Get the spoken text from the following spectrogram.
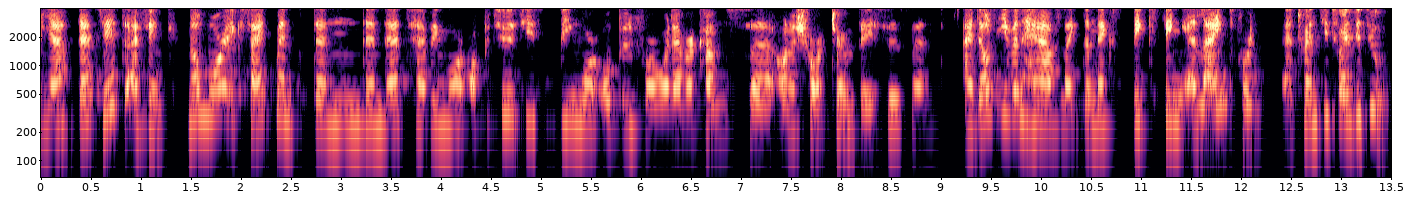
yeah that's it i think. No more excitement than than that having more opportunities being more open for whatever comes uh, on a short term basis. And I don't even have like the next big thing aligned for uh, 2022.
